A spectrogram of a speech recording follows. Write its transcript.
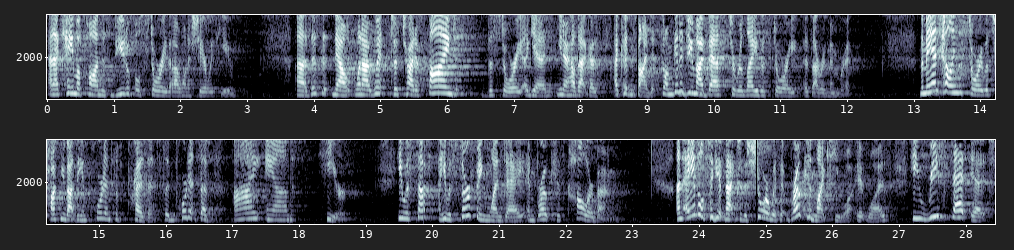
and I came upon this beautiful story that I want to share with you. Uh, this now, when I went to try to find the story again, you know how that goes. I couldn't find it, so I'm going to do my best to relay the story as I remember it. The man telling the story was talking about the importance of presence, the importance of I am here. He was, he was surfing one day and broke his collarbone. Unable to get back to the shore with it broken like he wa- it was, he reset it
